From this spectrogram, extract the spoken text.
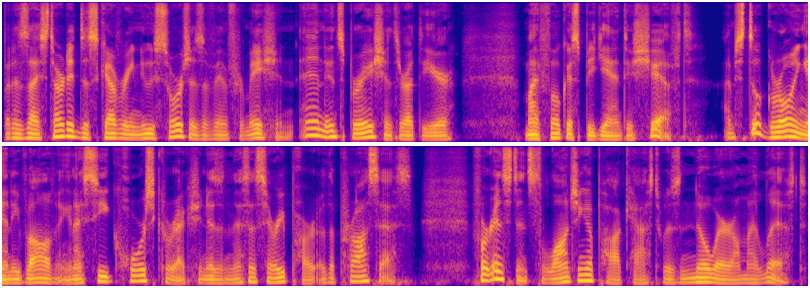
But as I started discovering new sources of information and inspiration throughout the year, my focus began to shift. I'm still growing and evolving, and I see course correction as a necessary part of the process. For instance, launching a podcast was nowhere on my list,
